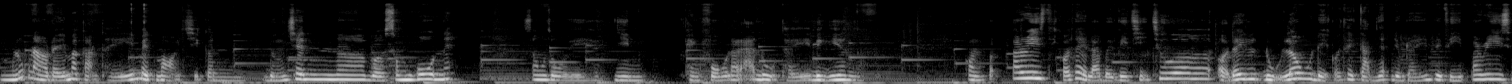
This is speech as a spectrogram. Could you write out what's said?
lúc nào đấy mà cảm thấy mệt mỏi chỉ cần đứng trên ờ, bờ sông Gôn ấy. Xong rồi nhìn thành phố là đã đủ thấy bình yên rồi. Còn Paris thì có thể là bởi vì chị chưa ở đây đủ lâu để có thể cảm nhận điều đấy. Bởi vì Paris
